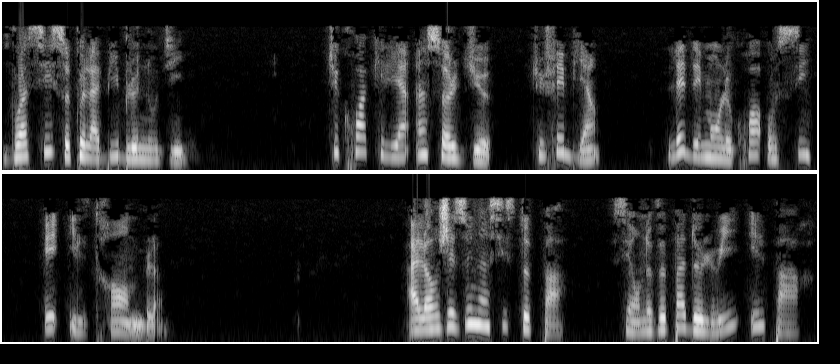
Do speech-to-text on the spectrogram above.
Voici ce que la Bible nous dit. Tu crois qu'il y a un seul Dieu, tu fais bien. Les démons le croient aussi, et ils tremblent. Alors Jésus n'insiste pas. Si on ne veut pas de lui, il part.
